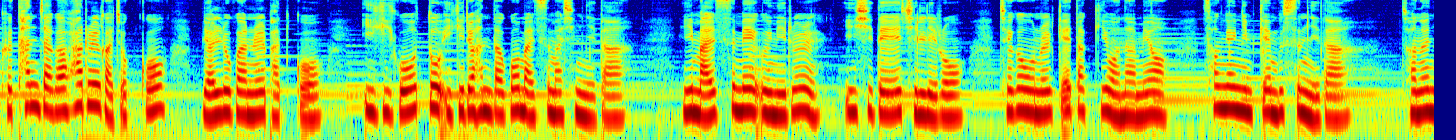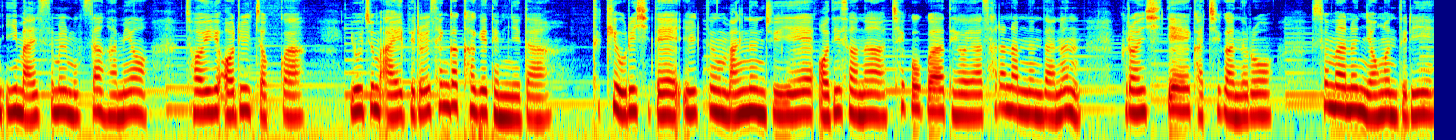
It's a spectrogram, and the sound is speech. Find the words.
그 탄자가 활을 가졌고 면류관을 받고 이기고 또 이기려 한다고 말씀하십니다. 이 말씀의 의미를 이 시대의 진리로 제가 오늘 깨닫기 원하며 성령님께 묻습니다. 저는 이 말씀을 묵상하며 저희 어릴 적과 요즘 아이들을 생각하게 됩니다. 특히 우리 시대 1등 막론주의에 어디서나 최고가 되어야 살아남는다는 그런 시대의 가치관으로 수많은 영혼들이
